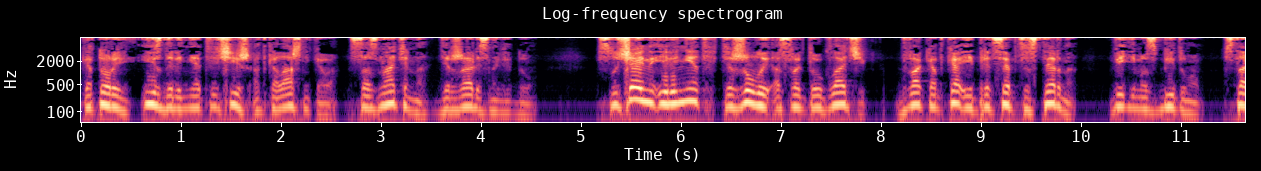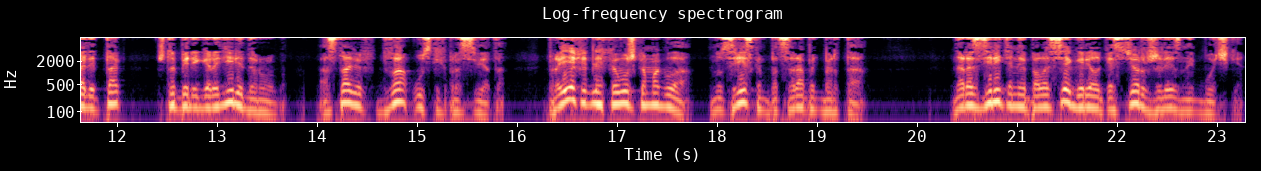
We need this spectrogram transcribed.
который издали не отличишь от Калашникова, сознательно держались на виду. Случайно или нет, тяжелый асфальтоукладчик, два катка и прицеп цистерна, видимо с битумом, встали так, что перегородили дорогу, оставив два узких просвета. Проехать легковушка могла, но с риском поцарапать борта. На разделительной полосе горел костер в железной бочке.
